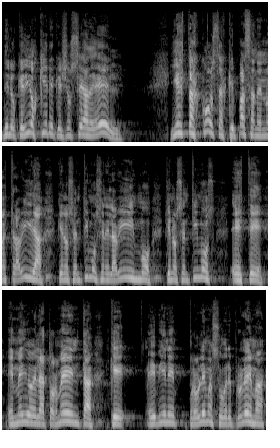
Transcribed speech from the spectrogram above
de lo que Dios quiere que yo sea de Él. Y estas cosas que pasan en nuestra vida, que nos sentimos en el abismo, que nos sentimos este, en medio de la tormenta, que eh, viene problema sobre problema,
